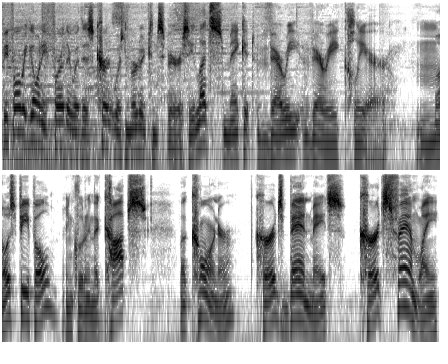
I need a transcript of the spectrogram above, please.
Before we go any further with this Kurt was murdered conspiracy, let's make it very, very clear. Most people, including the cops, the coroner, Kurt's bandmates, Kurt's family,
